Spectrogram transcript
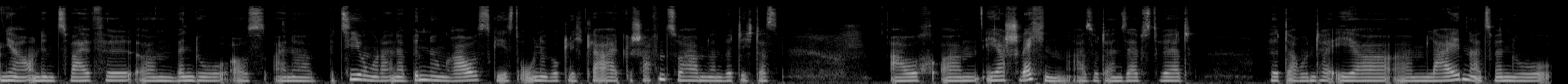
ja, und im Zweifel, ähm, wenn du aus einer Beziehung oder einer Bindung rausgehst, ohne wirklich Klarheit geschaffen zu haben, dann wird dich das auch ähm, eher schwächen. Also dein Selbstwert wird darunter eher ähm, leiden, als wenn du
